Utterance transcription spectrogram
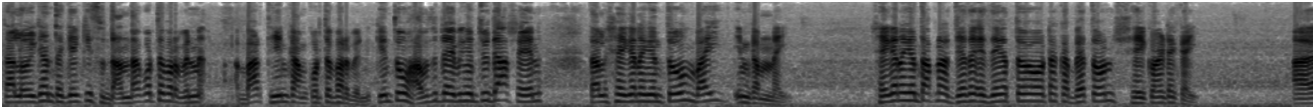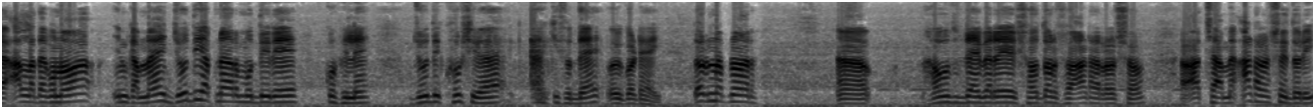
তাহলে ওইখান থেকে কিছু দান্দা করতে পারবেন, বাড়তি ইনকাম করতে পারবেন। কিন্তু হাউস ড্রাইভিং এর যদি আসেন, তাহলে সেইখানে কিন্তু ভাই ইনকাম নাই। সেইখানে কিন্তু আপনার যে যে টাকা বেতন, সেই কয় টাকাই। আর আলাদা কোনো ইনকাম নাই। যদি আপনার মুদিরে কফিলে যদি খুশি হয়, কিছু দেয়, ওই কটাই ধরুন আপনার হাউস ড্রাইভারে সতেরোশো, আঠারোশো। আচ্ছা আমি আঠারোশোই ধরি।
